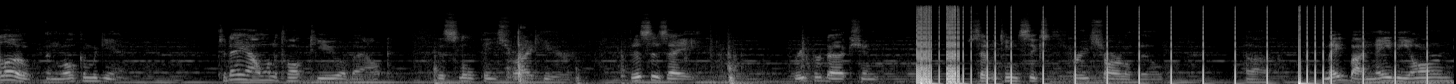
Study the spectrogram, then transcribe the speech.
Hello and welcome again. Today I want to talk to you about this little piece right here. This is a reproduction 1763 Charleville uh, made by Navy Arms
